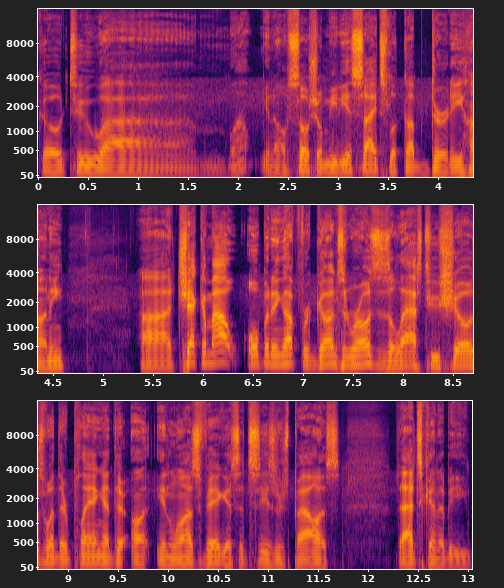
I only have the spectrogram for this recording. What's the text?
Go to, uh, well, you know, social media sites. Look up Dirty Honey. Uh, check them out. Opening up for Guns N' Roses, the last two shows when they're playing at their, uh, in Las Vegas at Caesar's Palace. That's going to be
